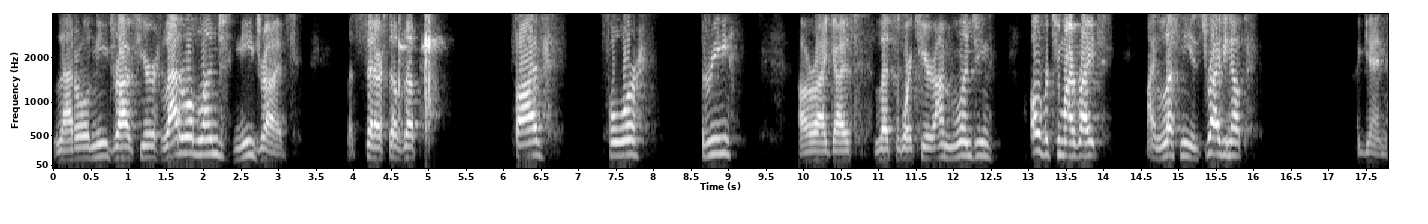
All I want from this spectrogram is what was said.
Lateral knee drives here. Lateral lunge knee drives. Let's set ourselves up. Five, four, three. All right, guys, let's work here. I'm lunging over to my right. My left knee is driving up. Again,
